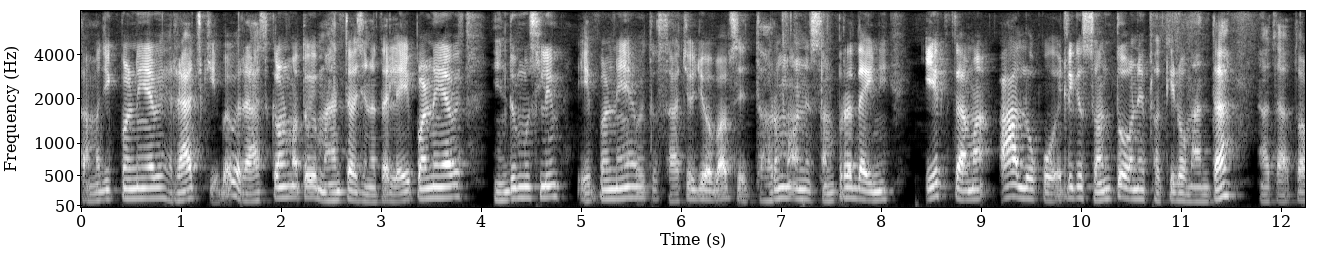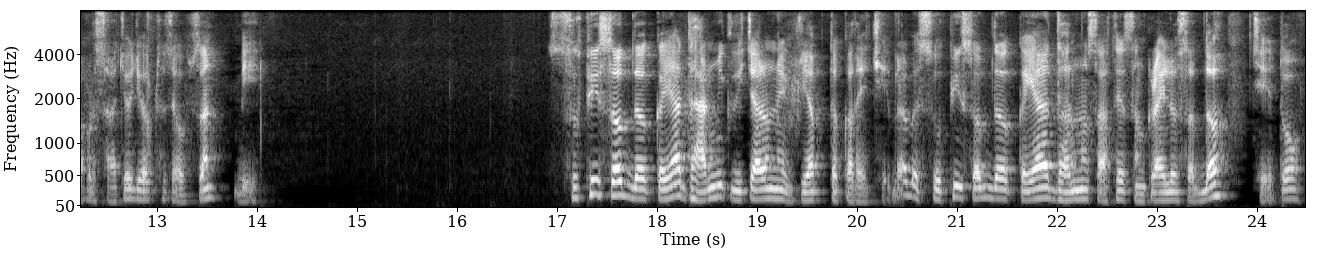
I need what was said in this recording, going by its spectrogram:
સામાજિક પણ નહીં આવે, રાજકીય, બરાબર, રાજકારણમાં તો એ માનતા જ નહોતા, એટલે એ પણ નહીં આવે. હિન્દુ, મુસ્લિમ, એ પણ નહીં આવે, તો સાચો જવાબ આવશે ધર્મ અને સંપ્રદાયની એકતામાં આ લોકો એટલે કે સંતો અને ફકીરો માનતા હતા. તો આપણો સાચો જવાબ થશે ઓપ્શન બી સૂફી શબ્દ કયા ધાર્મિક વિચારોને વ્યક્ત કરે છે? બરાબર. સૂફી શબ્દ કયા ધર્મ સાથે સંકળાયેલો શબ્દ છે? તો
